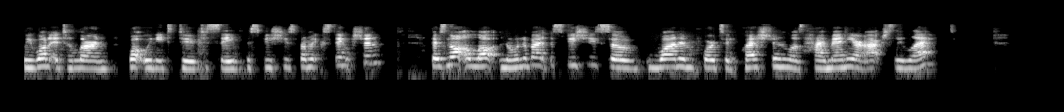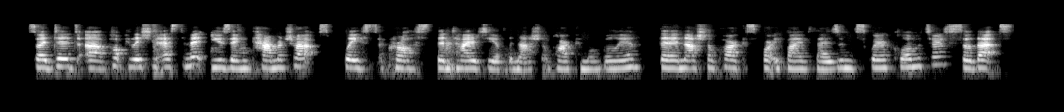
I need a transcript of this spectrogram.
we wanted to learn what we need to do to save the species from extinction. There's not a lot known about the species. So, one important question was how many are actually left? So I did a population estimate using camera traps placed across the entirety of the national park in Mongolia. The national park is 45,000 square kilometers, so that's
